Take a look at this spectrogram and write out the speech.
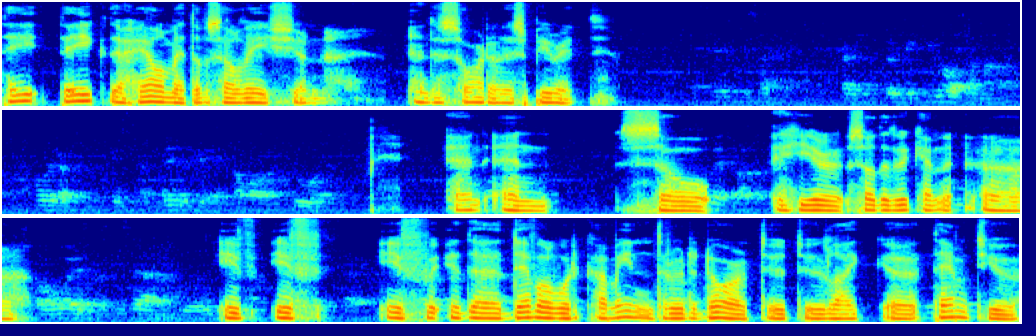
take, the helmet of salvation and the sword of the Spirit. And and so here, so that we can, uh, if if if the devil would come in through the door to to like uh, tempt you,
